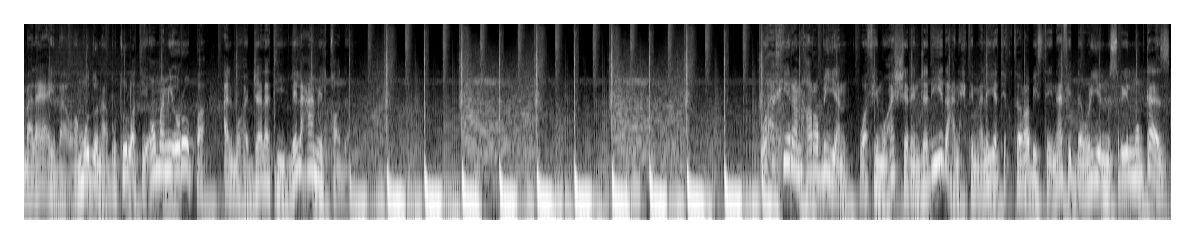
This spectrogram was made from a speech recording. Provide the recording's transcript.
ملاعب ومدن بطولة أمم أوروبا المؤجلة للعام القادم. وأخيرا عربيا وفي مؤشر جديد عن احتمالية اقتراب استئناف الدوري المصري الممتاز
